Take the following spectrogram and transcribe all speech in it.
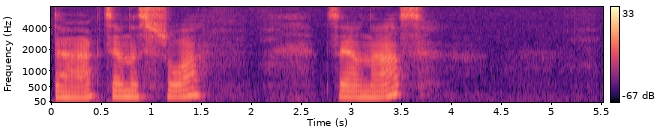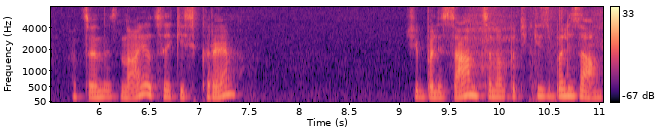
Так, це у нас що? Це у нас. А це не знаю, це якийсь крем. Чи бальзам? Це, мабуть, якийсь бальзам.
